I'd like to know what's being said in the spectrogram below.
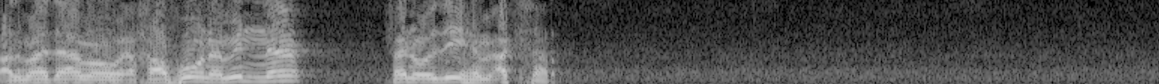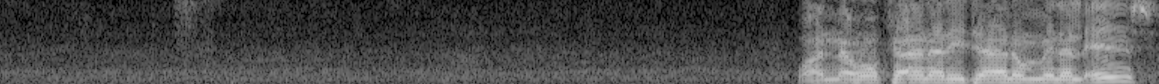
قال ما داموا يخافون منا فنؤذيهم أكثر. وأنه كان رجال من الإنس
